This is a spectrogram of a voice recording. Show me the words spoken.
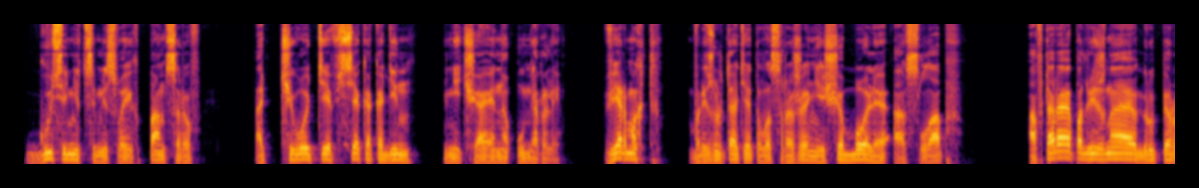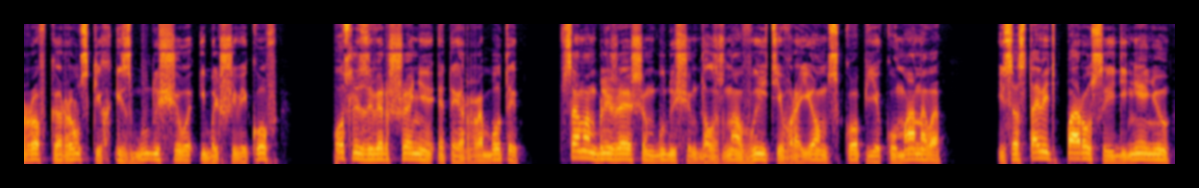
гусеницами своих панцеров, отчего те все как один нечаянно умерли. Вермахт в результате этого сражения еще более ослаб, а вторая подвижная группировка русских из будущего и большевиков после завершения этой работы в самом ближайшем будущем должна выйти в район Скопье-Куманово и составить пару соединению,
